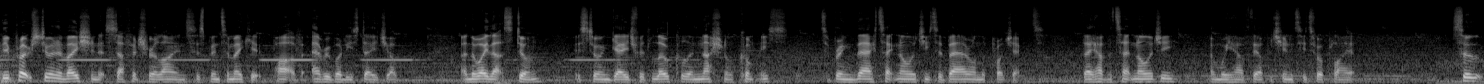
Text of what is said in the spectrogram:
The approach to innovation at Staffordshire Alliance has been to make it part of everybody's day job. And the way that's done is to engage with local and national companies to bring their technology to bear on the project. They have the technology and we have the opportunity to apply it. So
